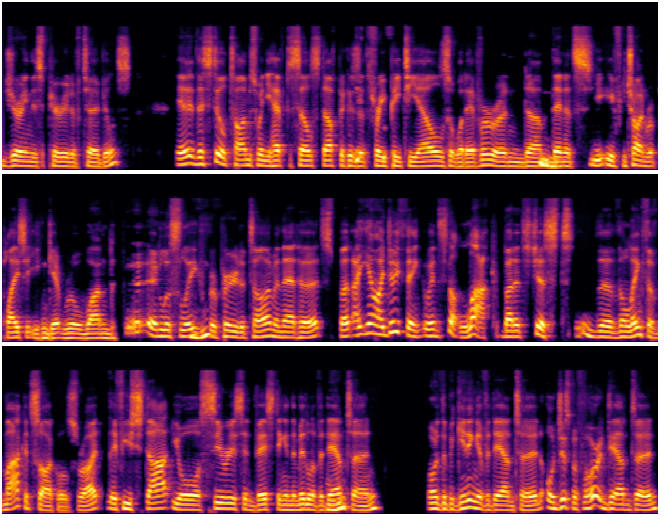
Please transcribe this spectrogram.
during this period of turbulence yeah, there's still times when you have to sell stuff because of three PTLs or whatever, and um, mm then it's if you try and replace it, you can get rule one endlessly mm-hmm. for a period of time, and that hurts. But I, you know, I do think it's not luck, but it's just the the length of market cycles, right? If you start your serious investing in the middle of a mm-hmm. downturn, or at the beginning of a downturn, or just before a downturn,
